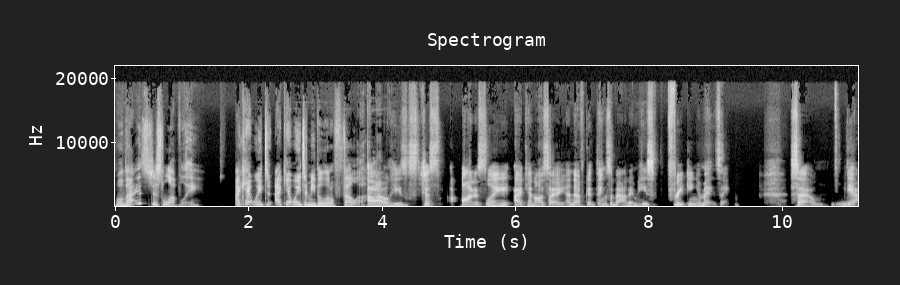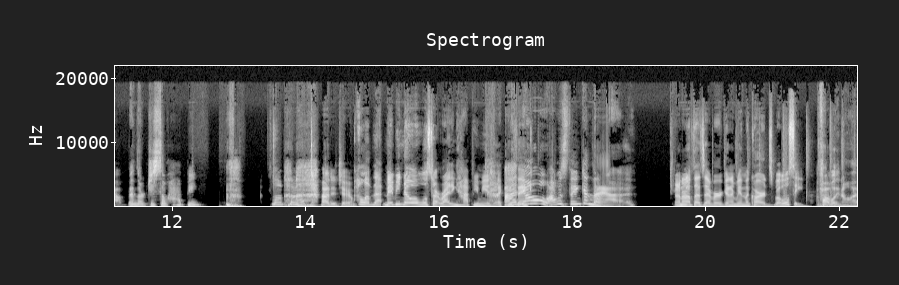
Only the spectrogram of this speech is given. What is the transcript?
Well, that is just lovely. I can't wait to I can't wait to meet the little fella. Oh, he's just honestly, I cannot say enough good things about him. He's freaking amazing. So yeah, and they're just so happy. Love that. I do too. I love that. Maybe Noah will start writing happy music. I think? know. I was thinking that. I don't know if that's ever going to be in the cards, but we'll see. Probably not.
